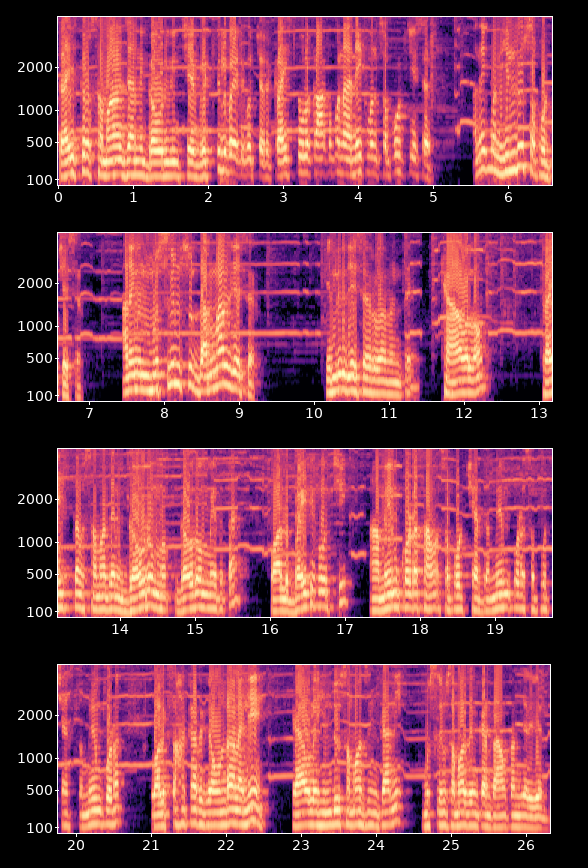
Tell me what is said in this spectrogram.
క్రైస్తవ సమాజాన్ని గౌరవించే వ్యక్తులు బయటకు వచ్చారు క్రైస్తవులు కాకపోయినా అనేక మంది సపోర్ట్ చేశారు. అనేక మంది హిందూస్ సపోర్ట్ చేశారు. అనేక మంది ముస్లిమ్స్ ధర్నాలు చేశారు. ఎందుకు చేశారు అని అంటే కేవలం క్రైస్తవ సమాజానికి గౌరవం గౌరవం మీదట వాళ్ళు బయటకు వచ్చి మేము కూడా సపోర్ట్ చేద్దాం మేము కూడా సపోర్ట్ చేస్తాం మేము కూడా వాళ్ళకి సహకారిగా ఉండాలని కేవలం హిందూ సమాజం కానీ ముస్లిం సమాజం కానీ రావటం జరిగింది.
